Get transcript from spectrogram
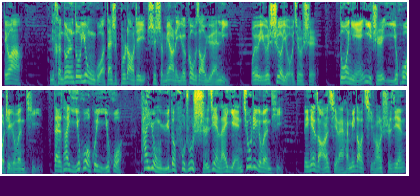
对吧？你很多人都用过，但是不知道这是什么样的一个构造原理。我有一个舍友，就是多年一直疑惑这个问题，但是他疑惑归疑惑，他勇于的付出实践来研究这个问题。那天早上起来还没到起床时间，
